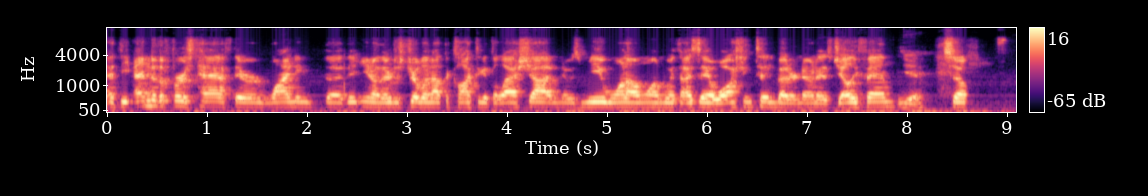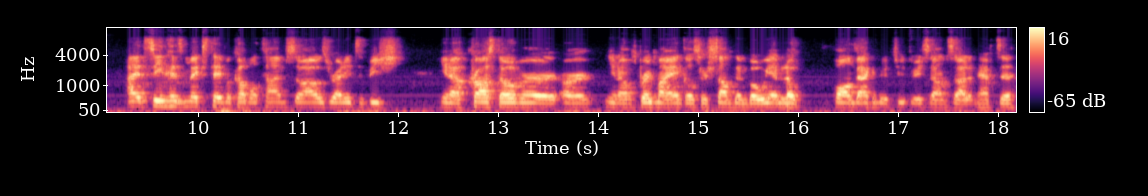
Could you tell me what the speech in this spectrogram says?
at the end of the first half, they were winding the, the, you know, they're just dribbling out the clock to get the last shot, and it was me one on one with Isaiah Washington, better known as Jelly Fam. Yeah. So I had seen his mixtape a couple times, so I was ready to be, you know, crossed over or, or you know break my ankles or something. But we ended up falling back into a two-three zone, so I didn't have to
